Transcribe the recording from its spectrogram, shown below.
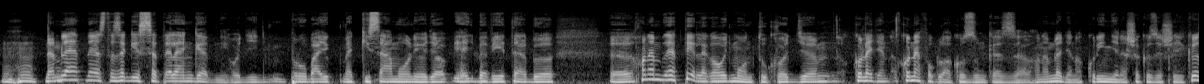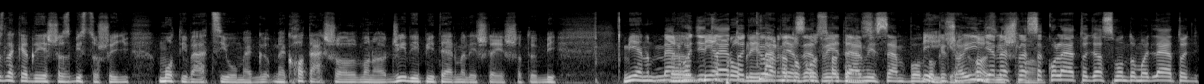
Uh-huh. Nem lehetne ezt az egészet elengedni, hogy így próbáljuk meg kiszámolni, hogy a jegybevételből hanem tényleg, ahogy mondtuk, hogy akkor, legyen, akkor ne foglalkozzunk ezzel, hanem legyen akkor ingyenes a közösségi közlekedés, az biztos, hogy motiváció, meg, meg hatással van a GDP termelésre, és a többi. Milyen, Mert hogy itt lehet, hogy környezetvédelmi szempontok, Igen, és ha ingyenes lesz, van. akkor lehet, hogy azt mondom, hogy lehet, hogy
